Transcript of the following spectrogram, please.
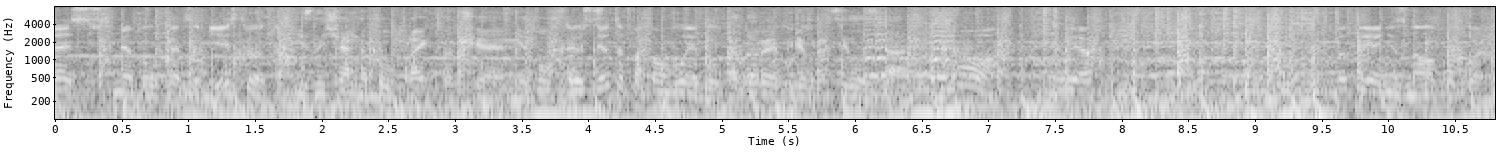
Связь с Metalheads есть вот? Изначально был проект вообще Metal То есть это потом в лейбл. которая превратилась, да. О, я... Вот это я не знал, прикольно.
